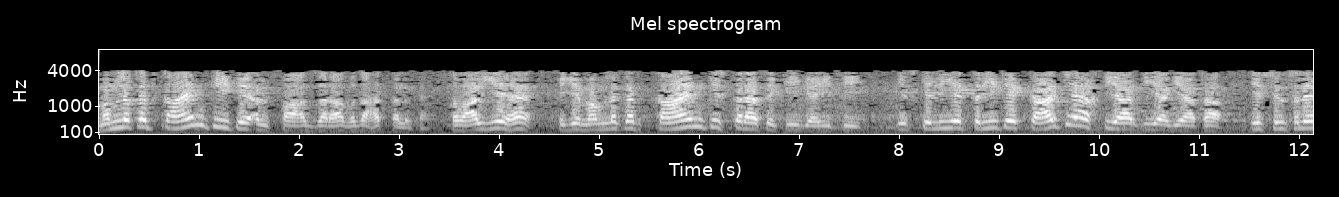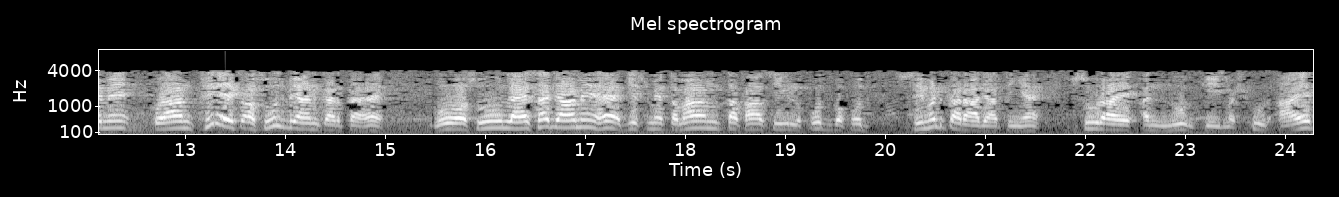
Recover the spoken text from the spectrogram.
مملکت قائم کی کے الفاظ ذرا وضاحت طلب ہیں۔ سوال یہ ہے کہ یہ مملکت قائم کس طرح سے کی گئی تھی؟ اس کے لیے طریقہ کار کیا اختیار کیا گیا تھا؟ اس سلسلے میں قرآن پھر ایک اصول بیان کرتا ہے۔ وہ اصول ایسا جامع ہے جس میں تمام تفاصیل خود بخود سمٹ کر آ جاتی ہیں۔ سورہ النور کی مشہور آیت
